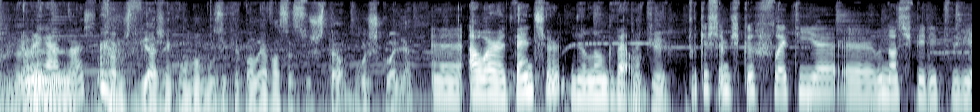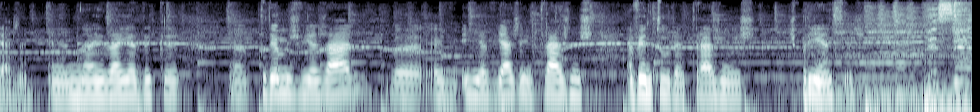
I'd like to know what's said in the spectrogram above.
Obrigado. Obrigado, nós. Vamos de viagem com uma música. Qual é a vossa sugestão ou escolha? Eh, Our Adventure de Long Valley. Porquê? porque achamos que refletia eh, o nosso espírito de viagem, na ideia de que podemos viajar eh, e a viagem traz-nos aventura, traz-nos experiências. This is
